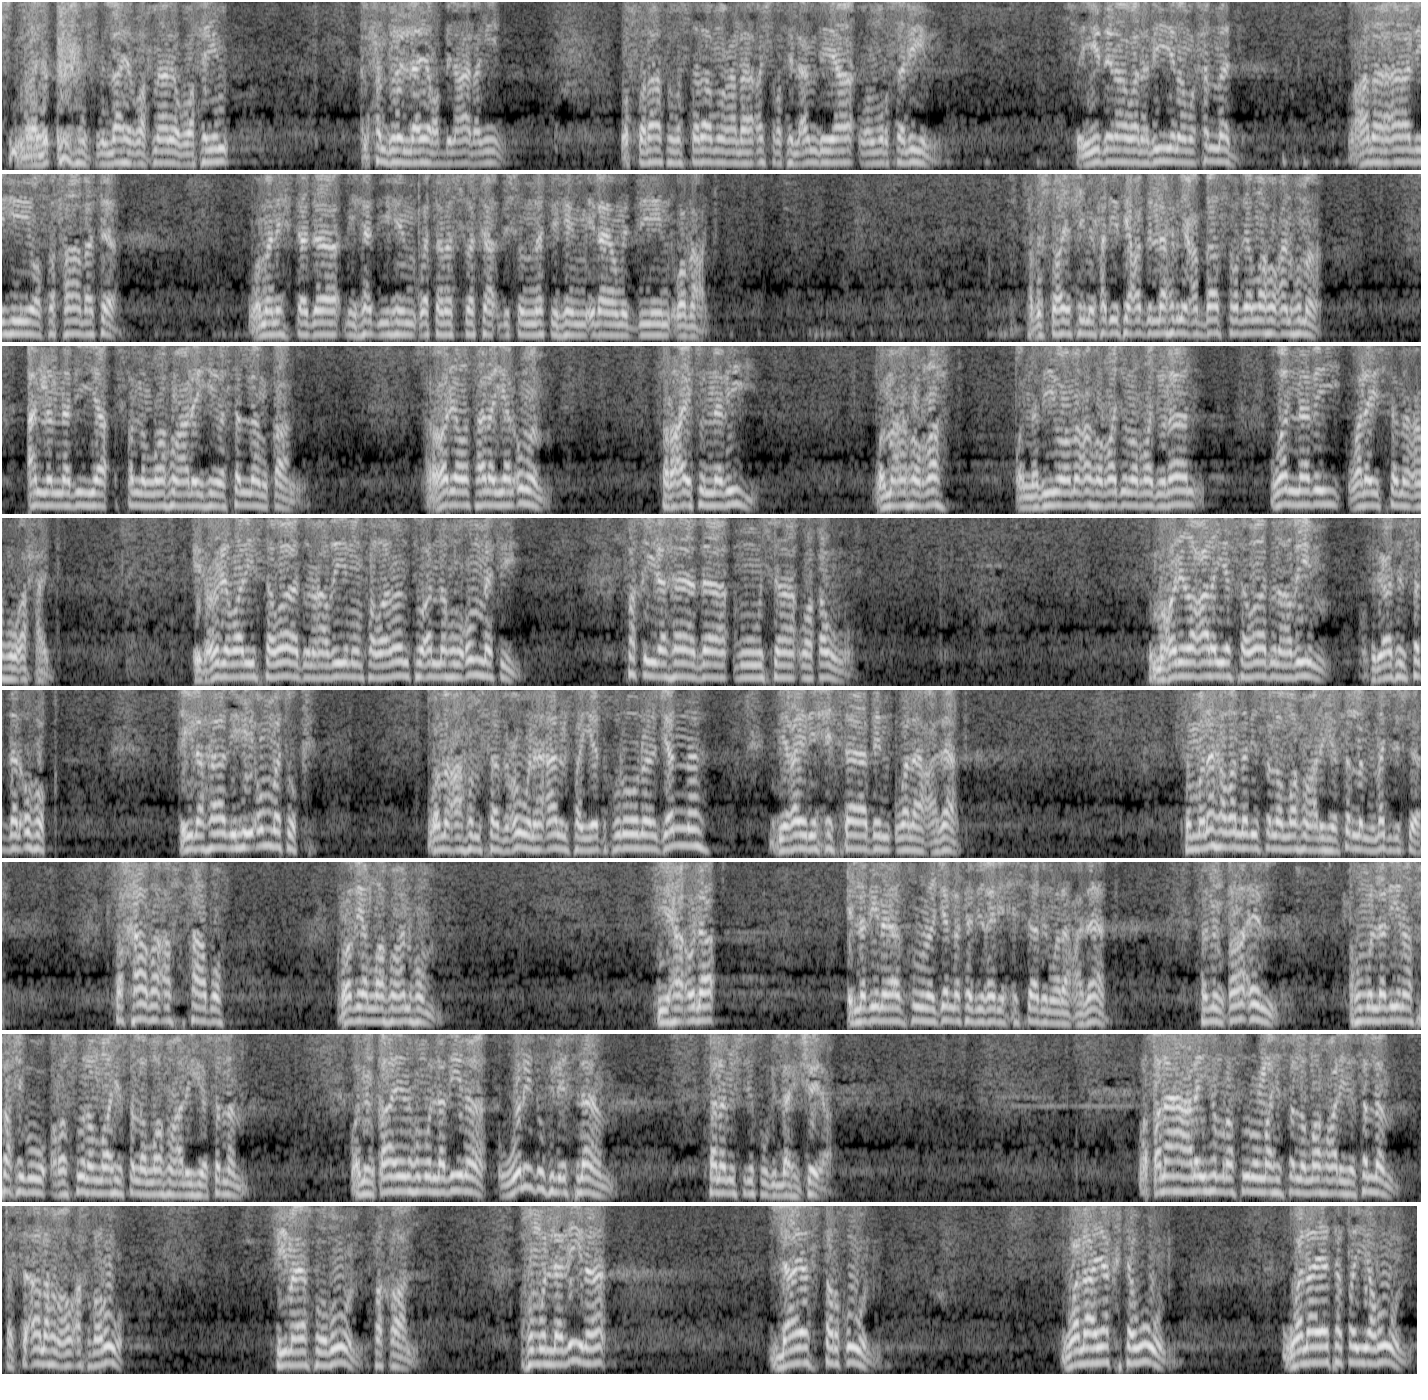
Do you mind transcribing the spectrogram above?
بسم الله, الرحمن الرحيم. الحمد لله رب العالمين. والصلاة والسلام على أشرف الأنبياء والمرسلين. سيدنا ونبينا محمد وعلى آله وصحابته ومن اهتدى بهديهم وتمسك بسنتهم إلى يوم الدين وبعد. ففي الصحيح من حديث عبد الله بن عباس رضي الله عنهما أن النبي صلى الله عليه وسلم قال عرضت علي الأمم فرأيت النبي ومعه الرهط والنبي ومعه الرجل الرجلان والنبي وليس معه أحد. إذ عرض لي سواد عظيم فظننت أنه أمتي فقيل هذا موسى وقومه. ثم عرض علي سواد عظيم وفي رواية سد الأفق قيل هذه أمتك. ومعهم سبعون ألفا يدخلون الجنة بغير حساب ولا عذاب. ثم نهض النبي صلى الله عليه وسلم من مجلسه فخاض أصحابه رضي الله عنهم. في هؤلاء الذين يدخلون الجنة بغير حساب ولا عذاب. فمن قائل هم الذين صحبوا رسول الله صلى الله عليه وسلم. ومن قائل هم الذين ولدوا في الإسلام فلم يشركوا بالله شيئا. وطلع عليهم رسول الله صلى الله عليه وسلم فسألهم أو أخبروه فيما يخوضون فقال هم الذين لا يسترقون ولا يكتوون ولا يتطيرون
